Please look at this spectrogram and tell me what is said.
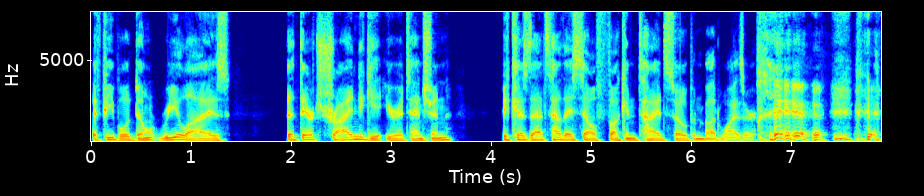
If people don't realize that they're trying to get your attention because that's how they sell fucking Tide soap and Budweiser,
